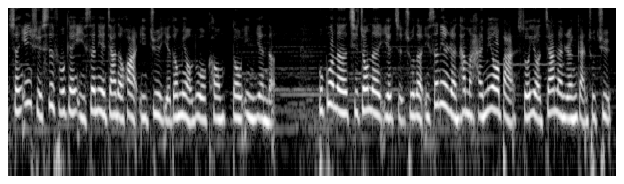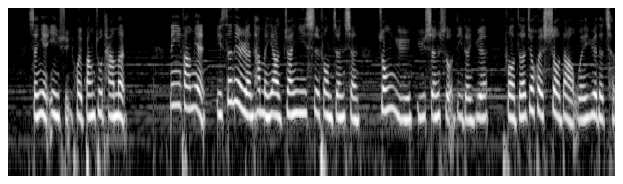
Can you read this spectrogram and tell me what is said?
神应许赐福给以色列家的话，一句也都没有落空，都应验了。不过呢，其中呢也指出了以色列人他们还没有把所有迦南人赶出去，神也应许会帮助他们。另一方面，以色列人他们要专一侍奉真神，忠于与神所立的约，否则就会受到违约的惩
